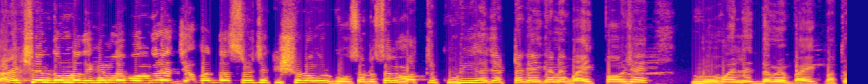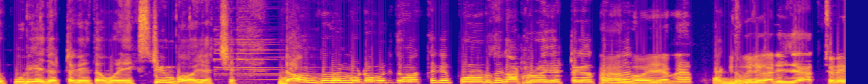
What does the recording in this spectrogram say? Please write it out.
কালেকশন তোমরা দেখে নিলে বন্ধুরা জবরদস্ত রয়েছে কৃষ্ণনগর ঘোষ অটোসেল মাত্র কুড়ি হাজার টাকা এখানে বাইক পাওয়া যায়। মোবাইলের দামে বাইক মাত্র কুড়ি হাজার টাকায় তারপর এক্সট্রিম পাওয়া যাচ্ছে। ডাউন পেমেন্ট মোটামুটি তোমার থেকে পনেরো থেকে আঠারো হাজার টাকা হ্যাঁ হয়ে যাবে। একদম। গাড়ি অ্যাকচুয়ালি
